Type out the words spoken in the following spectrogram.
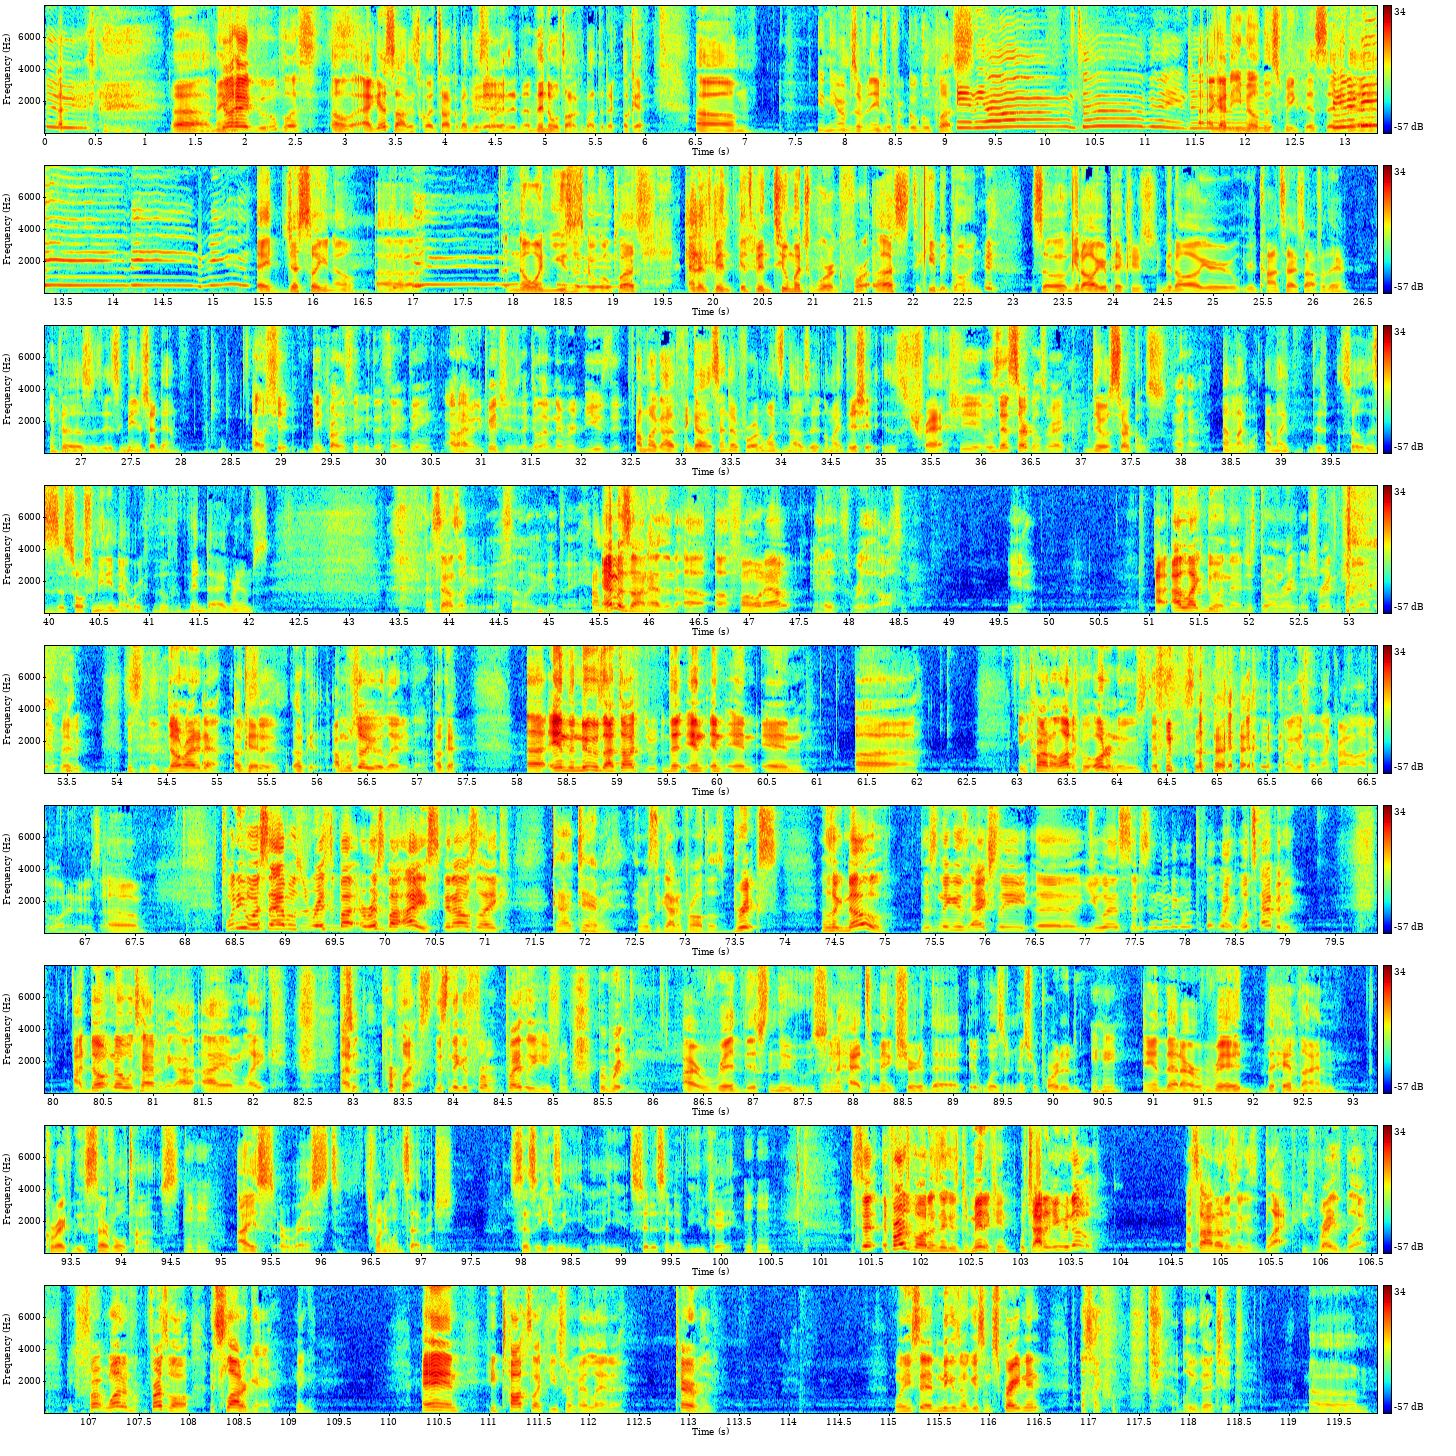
down. oh man. Go ahead, Google Plus. Oh, I guess I'll just go ahead and talk about this story then, and then we'll talk about the next. Okay. Um, in the arms of an angel for Google Plus. In the arms of an angel. I got an email this week that said that. Hey, just so you know, uh, no one uses Google Plus, and it's been it's been too much work for us to keep it going. So get all your pictures and get all your your contacts off of there because it's being shut down. Oh shit! They probably sent me the same thing. I don't have any pictures because I've never used it. I'm like, I think I signed up for it once and that was it. And I'm like, this shit is trash. Yeah, was that circles right? There was circles. Okay. I'm like, I'm like, this, so this is a social media network with Venn diagrams. That sounds like a, that sounds like a good thing. I'm- Amazon has an uh, a phone out, and it's really awesome. Yeah, I, I like doing that. Just throwing regular random shit out there, baby. Just don't write it down. Okay, okay, I'm gonna show you it later though. okay. Uh, in the news, I thought that in in in in uh in chronological order news. That I guess that's not chronological order news. Um, Twenty One Savage was arrested by arrested by ICE, and I was like, God damn it! They must have got him for all those bricks. I was like, No, this nigga is actually a U.S. citizen. My nigga, what the fuck? Wait, what's happening? I don't know what's happening. I I am like. I'm perplexed. This nigga's from basically he's from Britain. I read this news and I mm-hmm. had to make sure that it wasn't misreported mm-hmm. and that I read the headline correctly several times. Mm-hmm. ICE arrest 21 Savage. Says that he's a, a citizen of the UK. Said, first of all, this nigga's Dominican, which I didn't even know. That's how I know this nigga's black. He was raised black. Because one, first of all, it's Slaughter Gang, nigga, and he talks like he's from Atlanta, terribly. When he said niggas gonna get some straightening, I was like, I believe that shit. Um,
